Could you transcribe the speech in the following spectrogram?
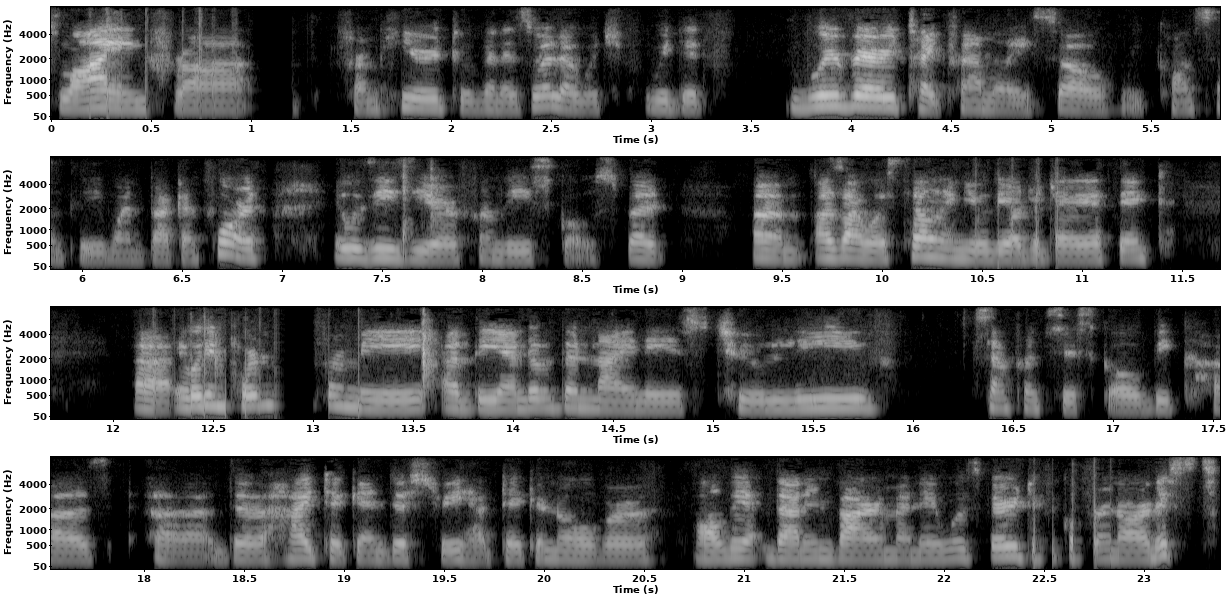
flying from from here to Venezuela, which we did. We're very tight family, so we constantly went back and forth. It was easier from the East Coast. But um, as I was telling you the other day, I think uh, it was important for me at the end of the 90s to leave San Francisco because uh, the high tech industry had taken over all the, that environment. It was very difficult for an artist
